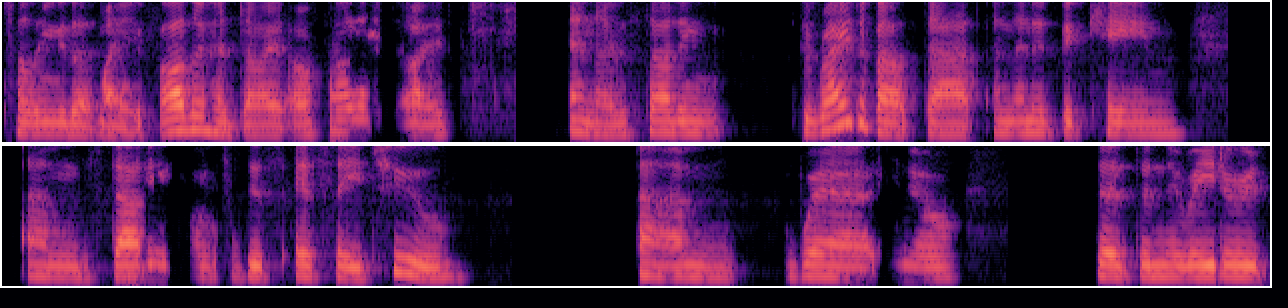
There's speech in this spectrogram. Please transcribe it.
telling me that my father had died, our father had died, and I was starting to write about that, and then it became um, the starting point for this essay too, um, where you know the the narrator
